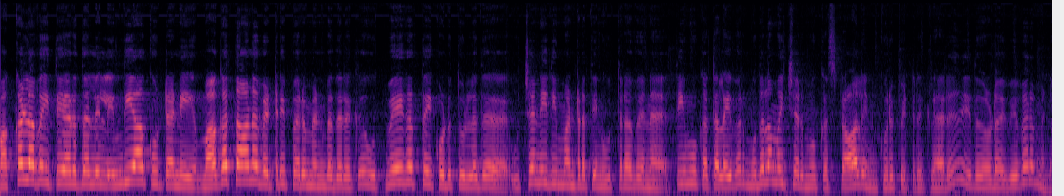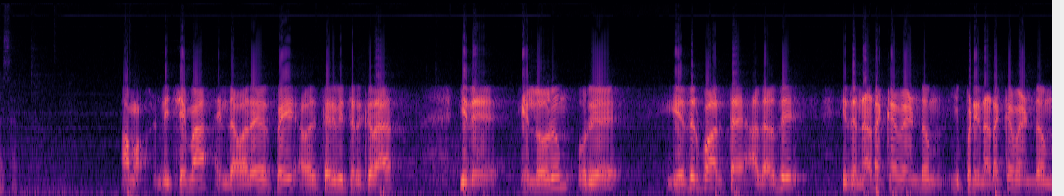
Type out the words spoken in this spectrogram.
மக்களவை தேர்தலில் இந்தியா கூட்டணி மகத்தான வெற்றி பெறும் என்பதற்கு உத்வேகத்தை கொடுத்துள்ளது உச்சநீதிமன்றத்தின் உத்தரவு என திமுக தலைவர் முதலமைச்சர் மு ஸ்டாலின் குறிப்பிட்டிருக்கிறாரு. இதோட விவரம் என்ன சார்? ஆமா நிச்சயமா இந்த வரவேற்பை அவர் தெரிவித்திருக்கிறார். இது எல்லோரும் ஒரு எதிர்பார்த்த அதாவது இது நடக்க வேண்டும் இப்படி நடக்க வேண்டும்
